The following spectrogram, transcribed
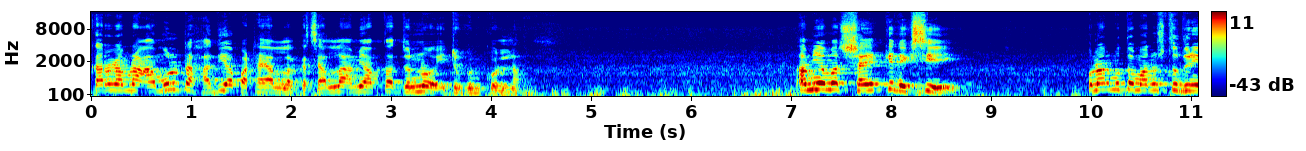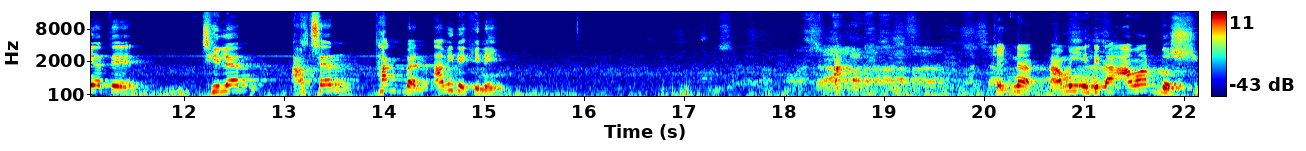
কারণ আমরা আমলটা হাদিয়া পাঠাই আল্লাহর কাছে। আল্লাহ, আমি আপনার জন্য এটুকুন করলাম। আমি আমার শাহেককে দেখছি ওনার মতো মানুষ তো দুনিয়াতে ছিলেন, আছেন, থাকবেন, আমি দেখি নেই। ঠিক না? আমি, এটা আমার দোষ।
